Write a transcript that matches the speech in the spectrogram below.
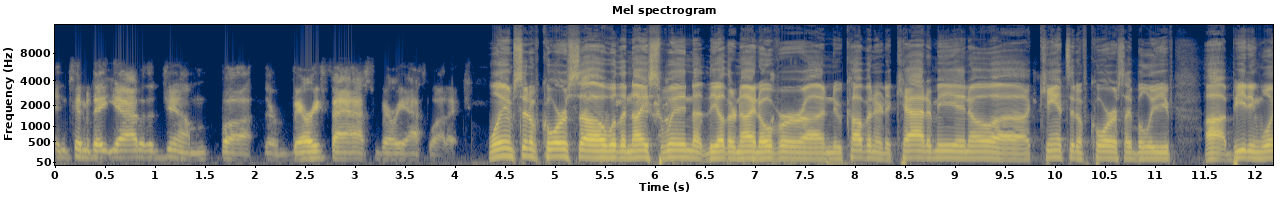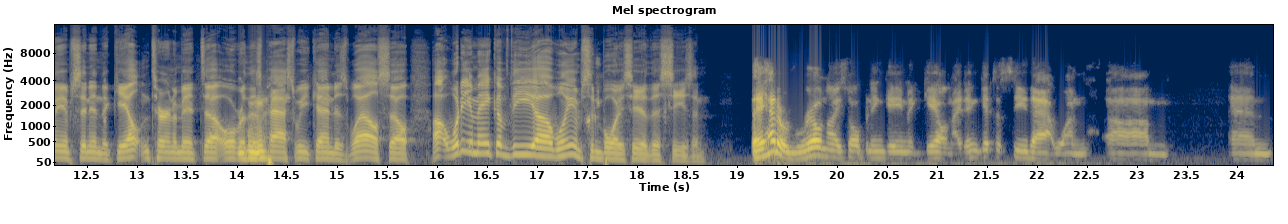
intimidate you out of the gym, but they're very fast, very athletic. Williamson, of course, uh, with a nice win the other night over uh, New Covenant Academy. You know, uh, Canton, of course, I believe, uh, beating Williamson in the Galeton tournament uh, over mm-hmm. this past weekend as well. So, uh, what do you make of the Williamson boys here this season? They had a real nice opening game at Galeton. I didn't get to see that one. Um, and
